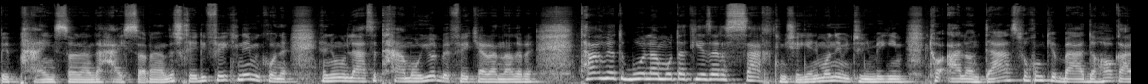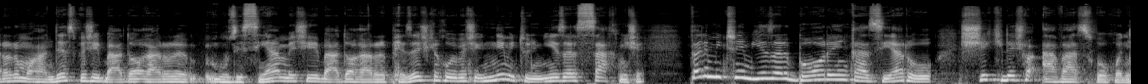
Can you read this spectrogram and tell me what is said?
به 5 سال آینده 8 سال آیندهش خیلی فکر نمی‌کنه. یعنی اون لحظه تمایل به فکر کردن نداره. تقویت بلند مدت یه ذره سخت میشه. یعنی ما نمی‌تونیم بگیم تو الان درس بخون که بعدها قرار مهندس بشی بعدها قرار موزیسین بشی بعدها قرار پزشک خوبی بشی. نمی‌تونیم. یه ذره سخت میشه. ولی می‌تونیم یه ذره بار این قضیه رو شکلش رو عوض بکنیم.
